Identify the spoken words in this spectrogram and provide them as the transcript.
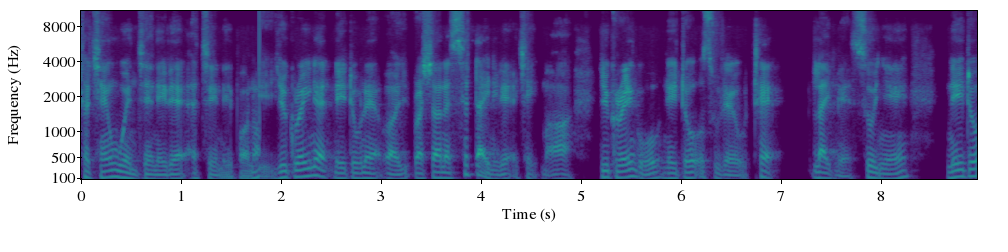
ချက်ချင်းဝင်ကျင်နေတဲ့အခြေအနေပေါ့နော်ယူကရိန်းနဲ့ NATO နဲ့ရုရှားနဲ့စစ်တိုက်နေတဲ့အချိန်မှာယူကရိန်းကို NATO အုပ်စုတွေကိုထက်လိုက်မယ်ဆိုရင် NATO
